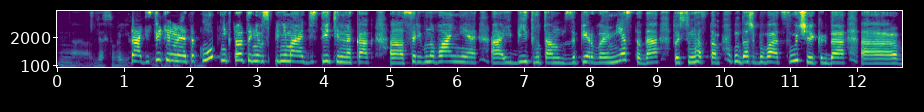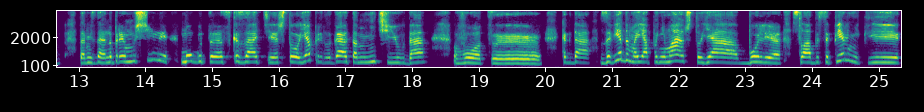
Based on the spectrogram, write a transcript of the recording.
для своих. Да, действительно, это клуб, никто это не воспринимает действительно как э, соревнование э, и битву там за первое место, да, то есть у нас там, ну, даже бывают случаи, когда, э, там, не знаю, например, мужчины могут э, сказать, что я предлагаю там ничью, да, вот, э, когда заведомо я понимаю, что я более слабый соперник, и,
